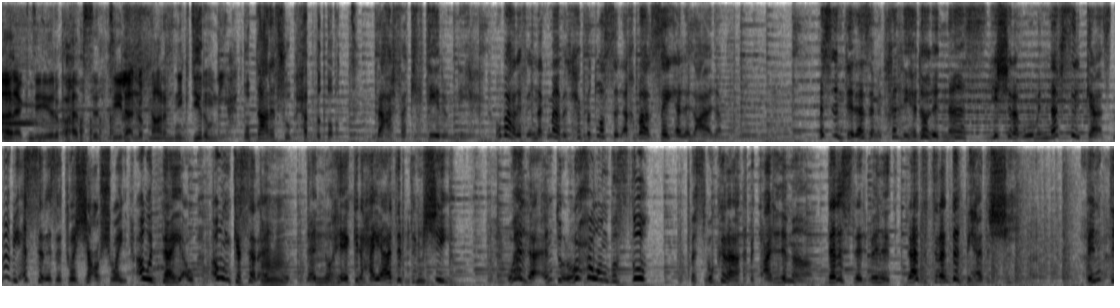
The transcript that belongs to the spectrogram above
أنا كتير بحب ستي لأنه بتعرفني كتير منيح وبتعرف شو بحب بالضبط بعرفك كتير منيح وبعرف إنك ما بتحب توصل أخبار سيئة للعالم. بس انت لازم تخلي هدول الناس يشربوا من نفس الكاس. ما بيأثر إذا توجعوا شوي أو تضايقوا أو انكسر قلبهم لأنه هيك الحياة بتمشي. وهلأ أنتوا روحوا وانبسطوا. بس بكرة بتعلمها. درس للبنت لا تتردد بهذا الشيء. انت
